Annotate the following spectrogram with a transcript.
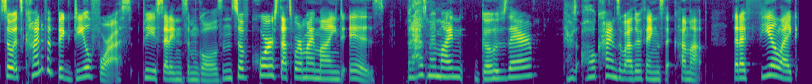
So it's kind of a big deal for us to be setting some goals. And so, of course, that's where my mind is. But as my mind goes there, there's all kinds of other things that come up that I feel like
